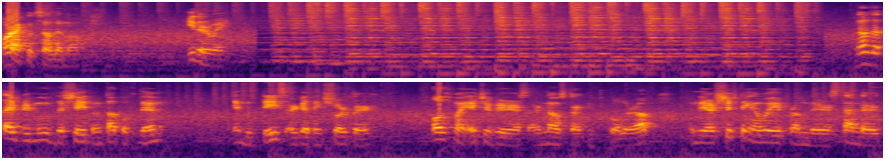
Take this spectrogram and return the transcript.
Or I could sell them off. Either way. Now that I've removed the shade on top of them, and the days are getting shorter, all of my echeverias are now starting to color up, and they are shifting away from their standard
